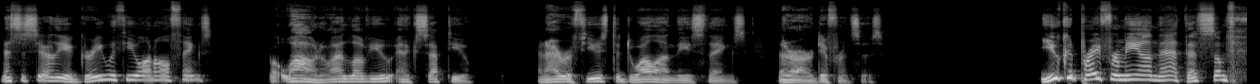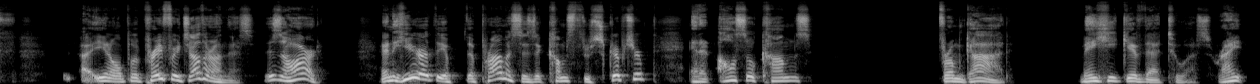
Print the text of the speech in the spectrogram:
necessarily agree with you on all things, but wow, do I love you and accept you. And I refuse to dwell on these things that are our differences. You could pray for me on that. That's something, Uh, you know, but pray for each other on this. This is hard. And here the, the promise is it comes through scripture and it also comes from God. May he give that to us, right?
